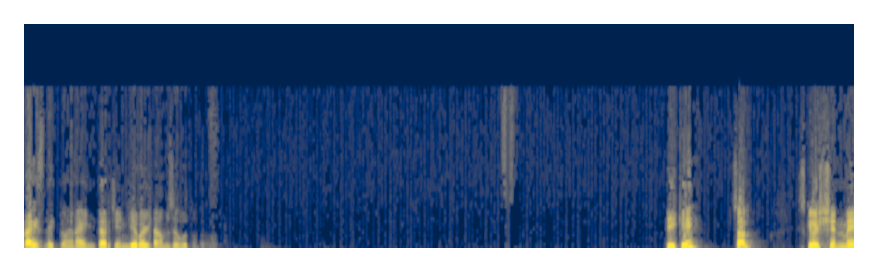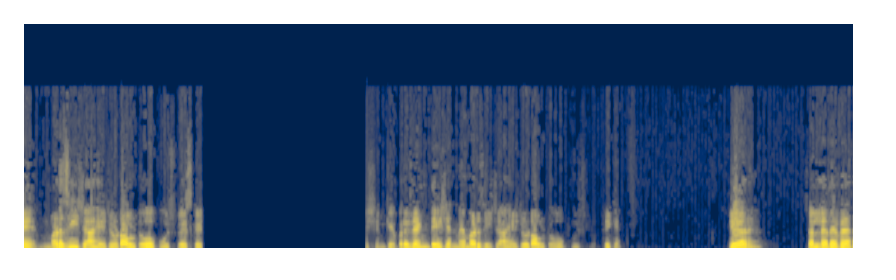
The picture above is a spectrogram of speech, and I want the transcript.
प्राइस लिख दो, है ना? इंटरचेंजेबल टर्म्स है वो तो। ठीक है? चलो इस क्वेश्चन में मर्ज़ी चाहे जो डाउट हो वो पूछ लो इस क्वेश्चन के प्रेजेंटेशन में मर्ज़ी चाहे जो डाउट हो वो पूछ लो, ठीक है? क्लियर है? चलने दे फिर।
